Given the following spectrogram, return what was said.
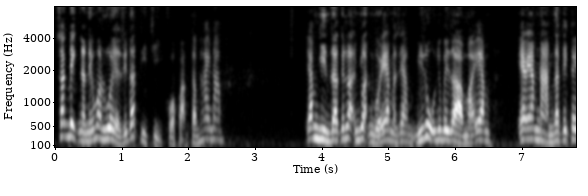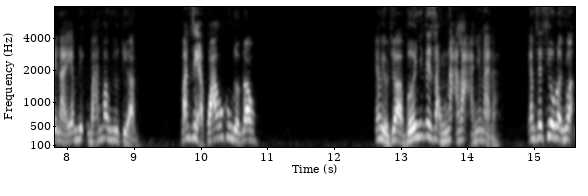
Xác định là nếu mà nuôi ở dưới đất thì chỉ khoảng tầm 2 năm. Em nhìn ra cái lợi nhuận của em mà xem. Ví dụ như bây giờ mà em em em làm ra cái cây này, em định bán bao nhiêu tiền? Bán rẻ quá cũng không được đâu. Em hiểu chưa? Với những cái dòng lạ lạ như này này, em sẽ siêu lợi nhuận.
